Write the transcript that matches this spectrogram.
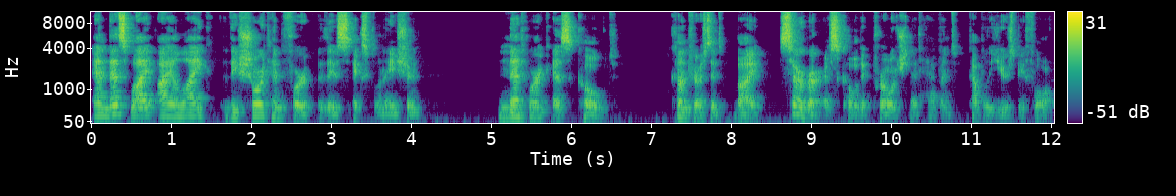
And that's why I like the shorthand for this explanation, network as code, contrasted by server as code approach that happened a couple of years before.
